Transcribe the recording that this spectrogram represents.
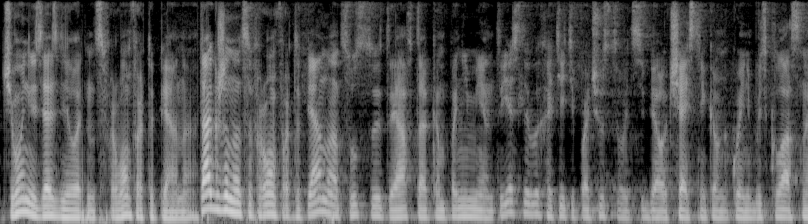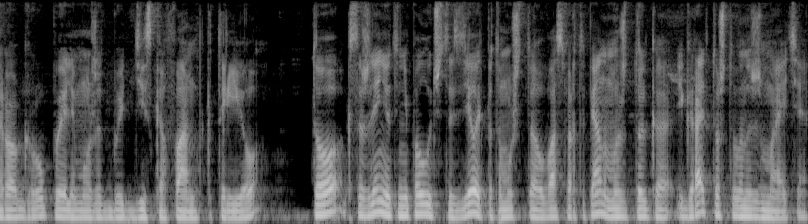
чего нельзя сделать на цифровом фортепиано. Также на цифровом фортепиано отсутствует и автоаккомпанемент. если вы хотите почувствовать себя участником какой-нибудь классной рок-группы или, может быть, диско-фанк трио, то, к сожалению, это не получится сделать, потому что у вас фортепиано может только играть то, что вы нажимаете.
